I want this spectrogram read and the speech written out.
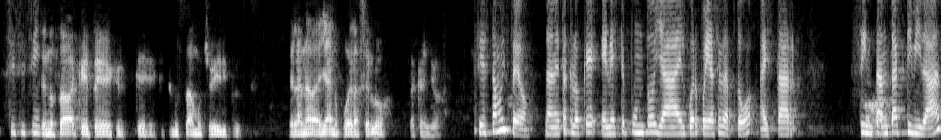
Sí, sí, sí. Se notaba que te, que, te gustaba mucho ir y pues de la nada ya no poder hacerlo, está cañón. Sí, está muy feo. La neta creo que en este punto ya el cuerpo ya se adaptó a estar sin tanta actividad,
